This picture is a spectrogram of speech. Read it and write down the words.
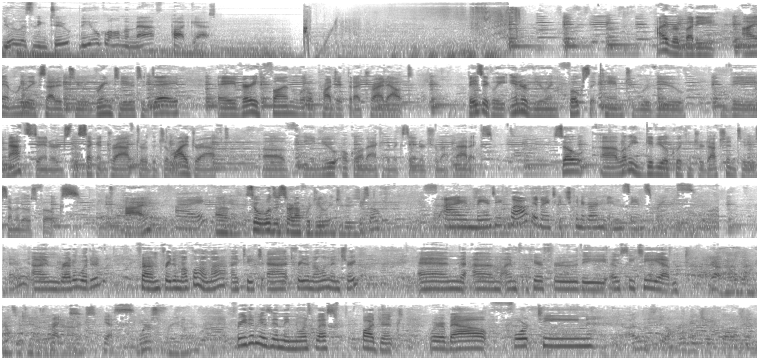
You're listening to the Oklahoma Math Podcast. Hi, everybody. I am really excited to bring to you today a very fun little project that I tried out. Basically, interviewing folks that came to review the math standards, the second draft or the July draft of the new Oklahoma Academic Standards for Mathematics. So, uh, let me give you a quick introduction to some of those folks. Hi. Hi, Um, so we'll just start off. Would you introduce yourself? I'm Mandy Cloud and I teach kindergarten in Sand Springs. Okay, I'm Bretta Woodard from Freedom, Oklahoma. I teach at Freedom Elementary, and um, I'm here through the OCTM. Yeah, the Oklahoma Council of Teachers of Right. Yes. Where's Freedom? Freedom is in the northwest quadrant. We're about 14.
